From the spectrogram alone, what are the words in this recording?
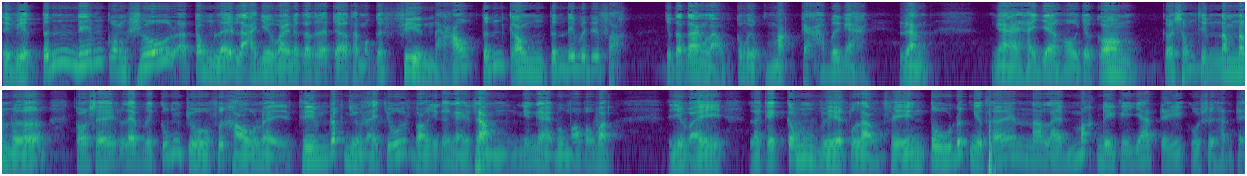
Thì việc tính điểm con số ở trong lễ lại như vậy nó có thể trở thành một cái phiền não tính công, tính điểm với đức phật. Chúng ta đang làm công việc mặc cả với ngài rằng, ngài hãy gia hộ cho con có sống thêm 5 năm nữa, con sẽ đem với cúng chùa phước hậu này thêm rất nhiều nải chuối vào những cái ngày rằm, những ngày mùng một, vân vân. Thì như vậy là cái công việc làm phiện tu đức như thế, nó lại mất đi cái giá trị của sự hành trì.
